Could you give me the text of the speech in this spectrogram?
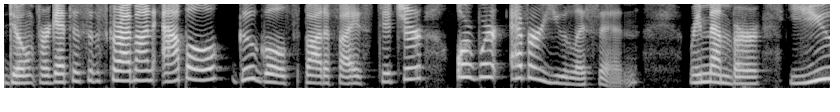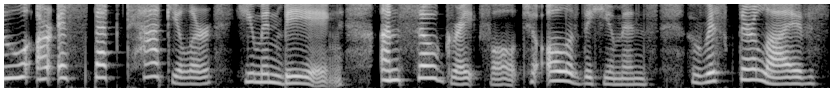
Don't forget to subscribe on Apple, Google, Spotify, Stitcher, or wherever you listen. Remember, you are a spectacular human being. I'm so grateful to all of the humans who risk their lives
